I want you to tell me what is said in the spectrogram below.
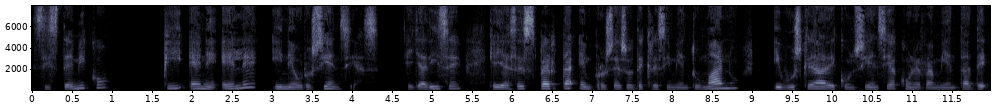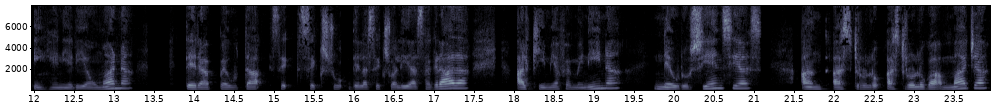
sistémico, PNL y neurociencias. Ella dice que ella es experta en procesos de crecimiento humano y búsqueda de conciencia con herramientas de ingeniería humana, terapeuta de la sexualidad sagrada, alquimia femenina, neurociencias, astróloga maya,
